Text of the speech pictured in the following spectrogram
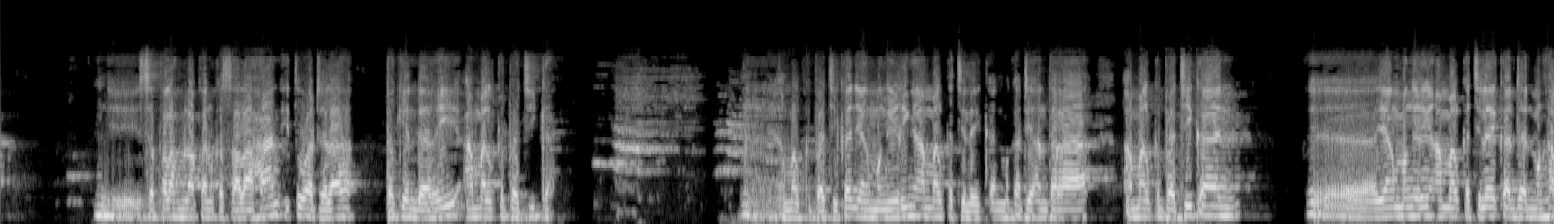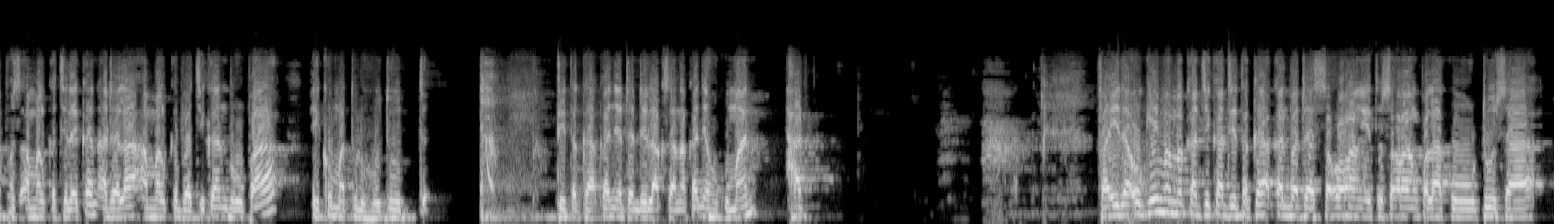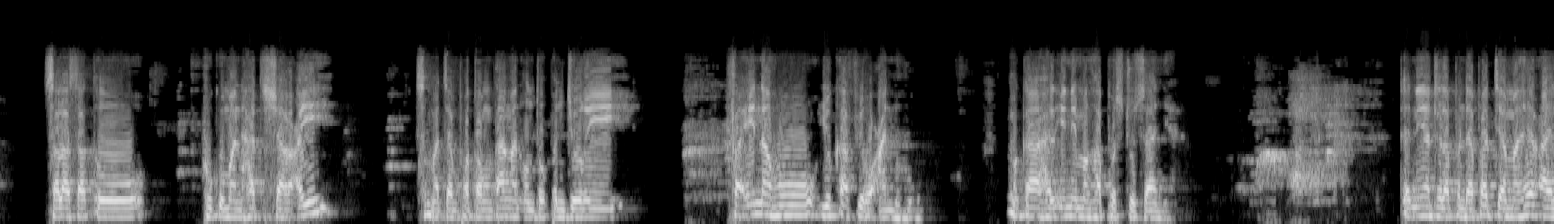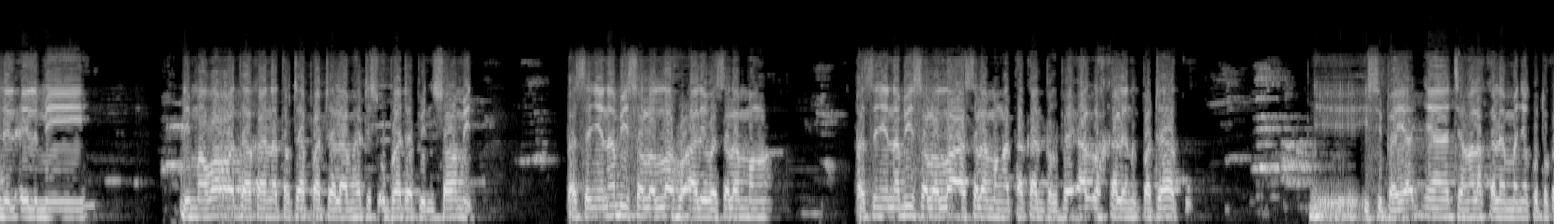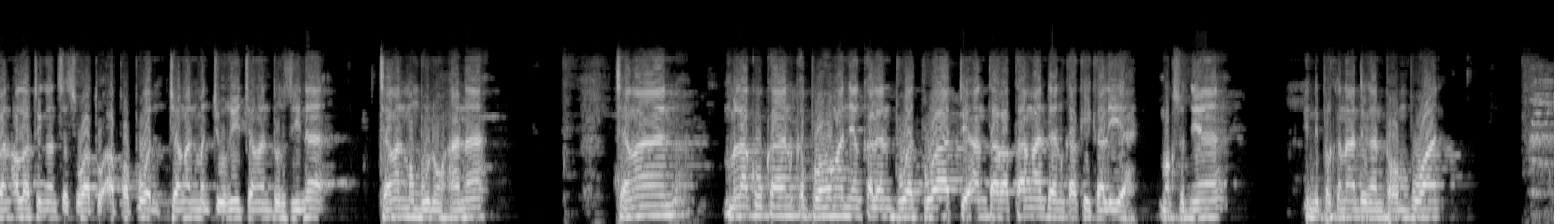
setelah melakukan kesalahan itu adalah bagian dari amal kebajikan. Amal kebajikan yang mengiringi amal kejelekan. Maka di antara amal kebajikan eh, yang mengiringi amal kejelekan dan menghapus amal kejelekan adalah amal kebajikan berupa ikumatul hudud. Ditegakkannya dan dilaksanakannya hukuman had. Faidah ukimah maka jika ditegakkan pada seorang itu seorang pelaku dosa salah satu hukuman had syar'i semacam potong tangan untuk pencuri fa'inahu yukafiru anhu. Maka hal ini menghapus dosanya dan ini adalah pendapat jamahir ahli ilmi lima warada karena terdapat dalam hadis Ubadah bin Samit bahasanya Nabi Shallallahu Alaihi Wasallam Bahasanya Nabi Shallallahu Alaihi Wasallam mengatakan berbaiklah kalian kepada aku. Isi bayatnya janganlah kalian menyekutukan Allah dengan sesuatu apa pun. Jangan mencuri, jangan berzina, jangan membunuh anak, jangan melakukan kebohongan yang kalian buat-buat di antara tangan dan kaki kalian. Maksudnya ini berkenaan dengan perempuan.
